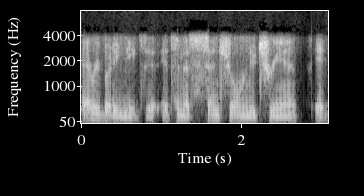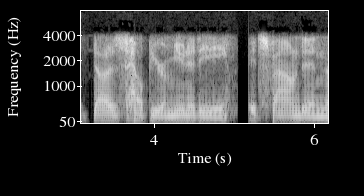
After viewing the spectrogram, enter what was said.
Everybody needs it. It's an essential nutrient. It does help your immunity. It's found in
